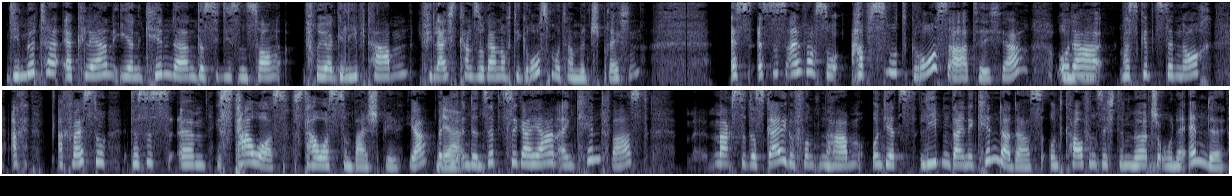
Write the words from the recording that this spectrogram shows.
Die Mütter erklären ihren Kindern, dass sie diesen Song früher geliebt haben. Vielleicht kann sogar noch die Großmutter mitsprechen. Es, es ist einfach so absolut großartig, ja? Oder mhm. was gibt's denn noch? Ach, ach, weißt du, das ist ähm, Star Wars, Star Wars zum Beispiel, ja? Wenn ja. du in den 70er Jahren ein Kind warst, magst du das geil gefunden haben und jetzt lieben deine Kinder das und kaufen sich den Merch ohne Ende.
